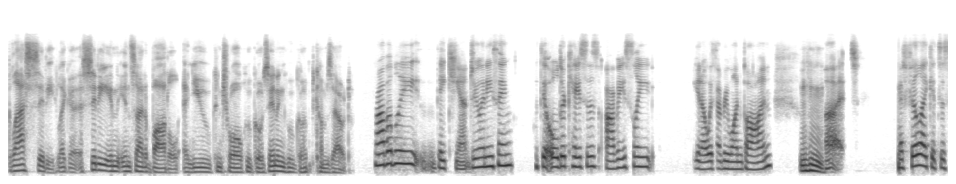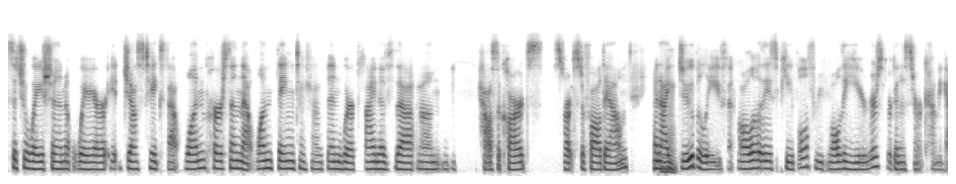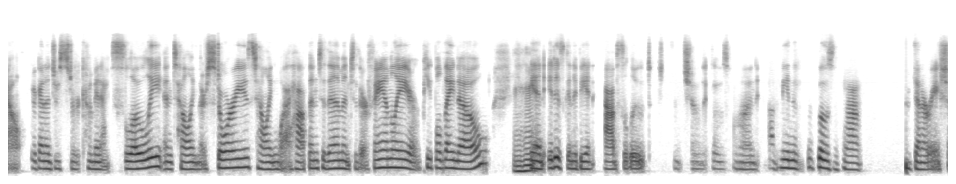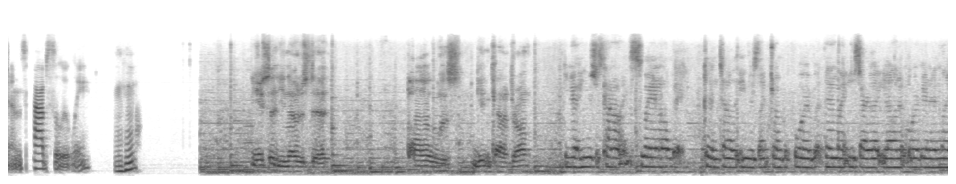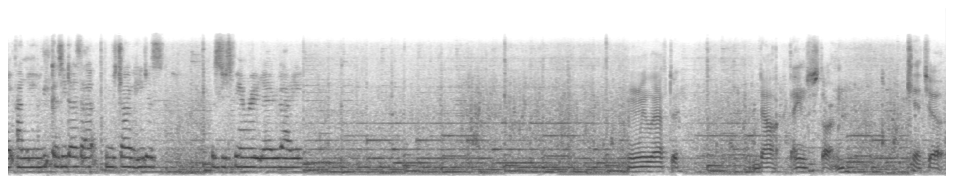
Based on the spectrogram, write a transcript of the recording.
glass city, like a, a city in inside a bottle, and you control who goes in and who go, comes out. Probably they can't do anything with the older cases. Obviously, you know, with everyone gone, mm-hmm. but I feel like it's a situation where it just takes that one person, that one thing to happen, where kind of the um, house of cards starts to fall down. And mm-hmm. I do believe that all of these people from all the years are going to start coming out. They're going to just start coming out slowly and telling their stories, telling what happened to them and to their family or people they know. Mm-hmm. And it is going to be an absolute show that goes on. I mean, it goes back generations. Absolutely. Mm-hmm. You said you noticed that Paul was getting kind of drunk you know, he was just kind of like swaying a little bit. Couldn't tell that he was like drunk before, but then like he started like yelling at Morgan, and like I knew because he does that when he's drunk. He just was just being rude to everybody. When we left the dock, things were starting to catch up.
